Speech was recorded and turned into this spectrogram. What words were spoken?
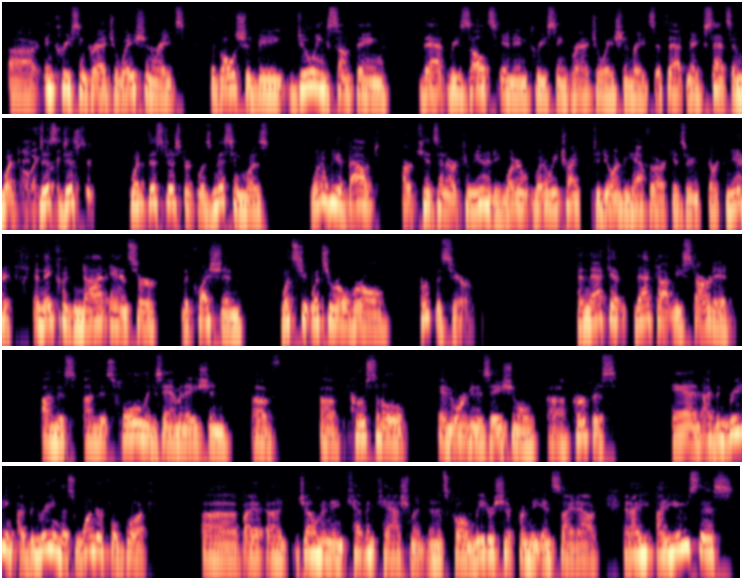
uh, increasing graduation rates. The goal should be doing something that results in increasing graduation rates, if that makes sense. And what oh, this district, sense. what this district was missing was, what are we about our kids in our community? What are what are we trying to do on behalf of our kids in our community? And they could not answer the question, what's your what's your overall purpose here? And that get that got me started on this on this whole examination of of personal and organizational uh, purpose. And I've been reading I've been reading this wonderful book uh, by a, gentleman named Kevin Cashman, and it's called Leadership from the Inside Out. And I, I use this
